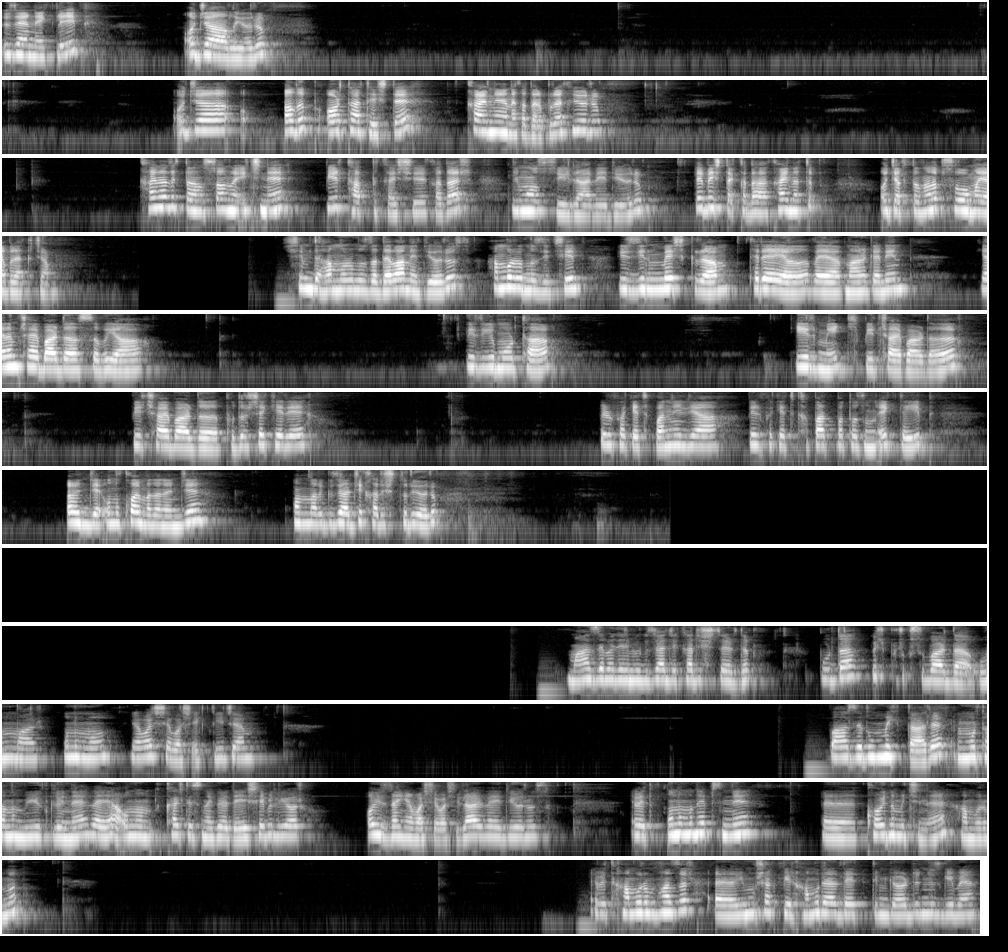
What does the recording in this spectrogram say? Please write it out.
üzerine ekleyip Ocağa alıyorum. Ocağa alıp orta ateşte kaynayana kadar bırakıyorum. Kaynadıktan sonra içine bir tatlı kaşığı kadar limon suyu ilave ediyorum. Ve 5 dakika daha kaynatıp ocaktan alıp soğumaya bırakacağım. Şimdi hamurumuzla devam ediyoruz. Hamurumuz için 125 gram tereyağı veya margarin, yarım çay bardağı sıvı yağ, bir yumurta, irmik bir çay bardağı, bir çay bardağı pudra şekeri, bir paket vanilya, bir paket kabartma tozunu ekleyip önce unu koymadan önce Onları güzelce karıştırıyorum. Malzemelerimi güzelce karıştırdım. Burada 3,5 su bardağı un var. Unumu yavaş yavaş ekleyeceğim. Bazen un miktarı yumurtanın büyüklüğüne veya unun kalitesine göre değişebiliyor. O yüzden yavaş yavaş ilave ediyoruz. Evet unumun hepsini e, koydum içine hamurumu. Evet hamurum hazır. E, yumuşak bir hamur elde ettim gördüğünüz gibi.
